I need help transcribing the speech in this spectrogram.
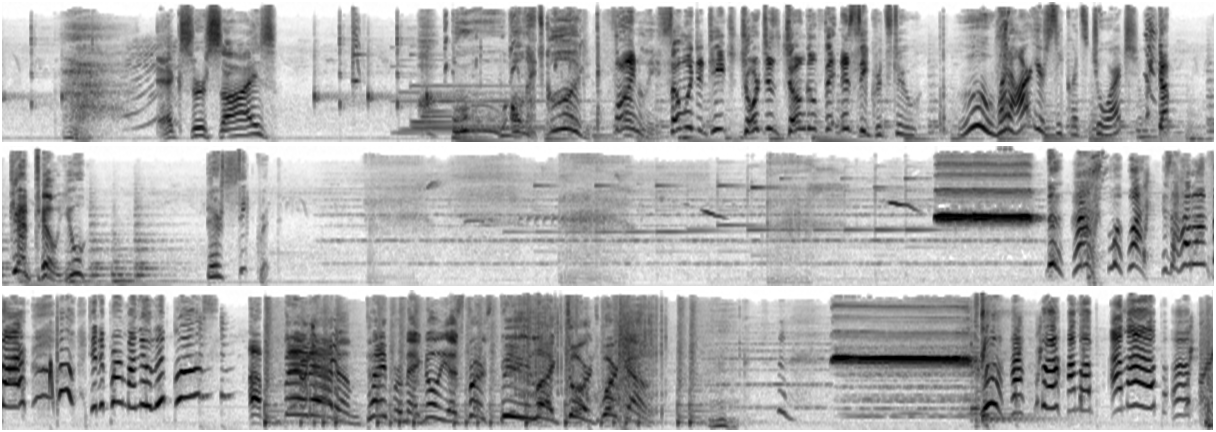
Exercise? oh, that's good. Finally, someone to teach George's jungle fitness secrets to. Ooh, what are your secrets, George? Yup, can't tell you. They're secret. what? Is the hut on fire? Oh, did it burn my new lip gloss? Up and at 'em! Time for Magnolia's first Be Like George workout.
